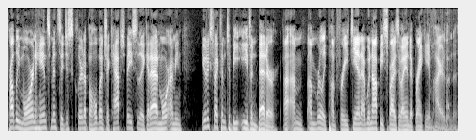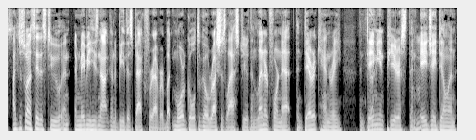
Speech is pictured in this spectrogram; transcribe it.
Probably more enhancements. They just cleared up a whole bunch of cap space so they could add more. I mean, you'd expect them to be even better. I, I'm I'm really pumped for Etienne. I would not be surprised if I end up ranking him higher than this. I just want to say this too, and, and maybe he's not going to be this back forever, but more goal to go rushes last year than Leonard Fournette, than Derrick Henry, than Dameon Pierce, than Mm-hmm. AJ Dillon.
